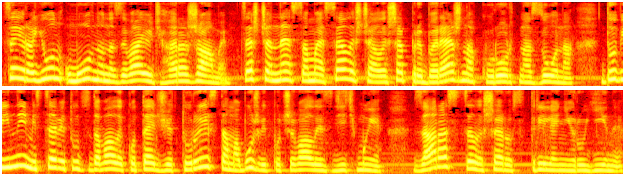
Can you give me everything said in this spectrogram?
Цей район умовно називають гаражами. Це ще не саме селище, а лише прибережна курортна зона. До війни місцеві тут здавали котеджі туристам або ж відпочивали з дітьми. Зараз це лише розстріляні руїни.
